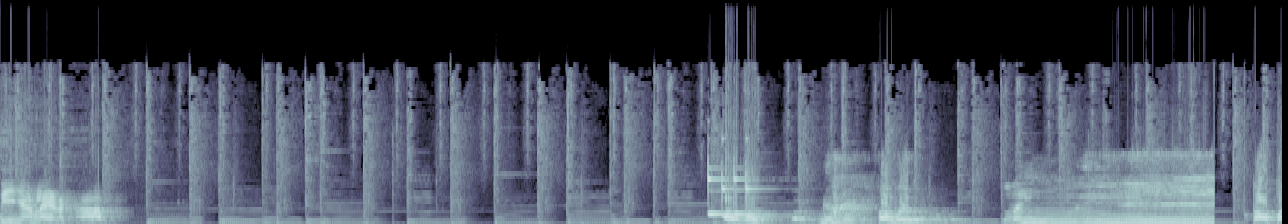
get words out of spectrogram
ตีนอย่างแรกนะครับ ปลาหมึกปลาหมึกเอ้ย ต่อไป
